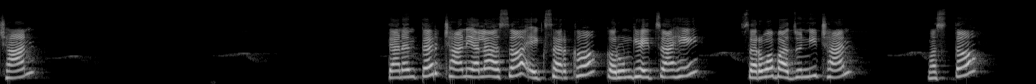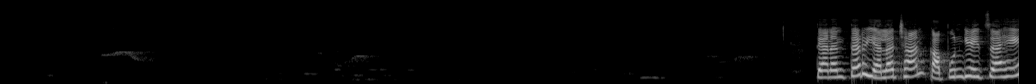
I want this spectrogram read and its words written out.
छान. त्यानंतर छान याला असं एकसारखं करून घ्यायचं आहे. सर्व बाजूंनी छान. मस्त. त्यानंतर याला छान कापून घ्यायचं आहे.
